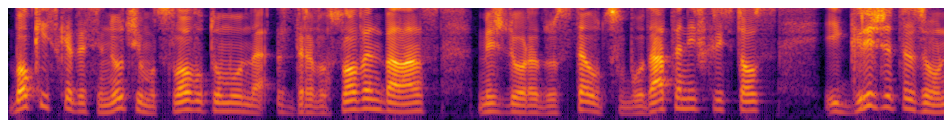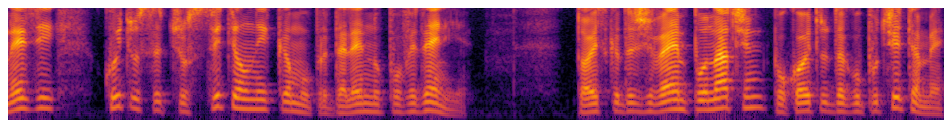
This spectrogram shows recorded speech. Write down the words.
Бог иска да се научим от Словото Му на здравословен баланс между радостта от свободата ни в Христос и грижата за онези, които са чувствителни към определено поведение. Той иска да живеем по начин, по който да го почитаме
